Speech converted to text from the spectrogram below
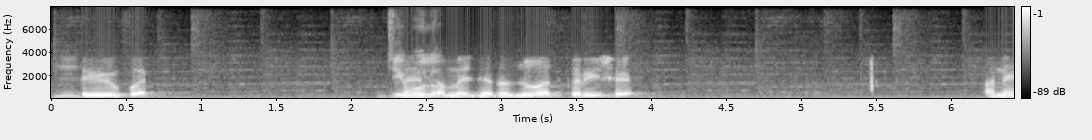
ટીવી ઉપર. જી બોલો. તમે જે રજૂઆત કરી છે અને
